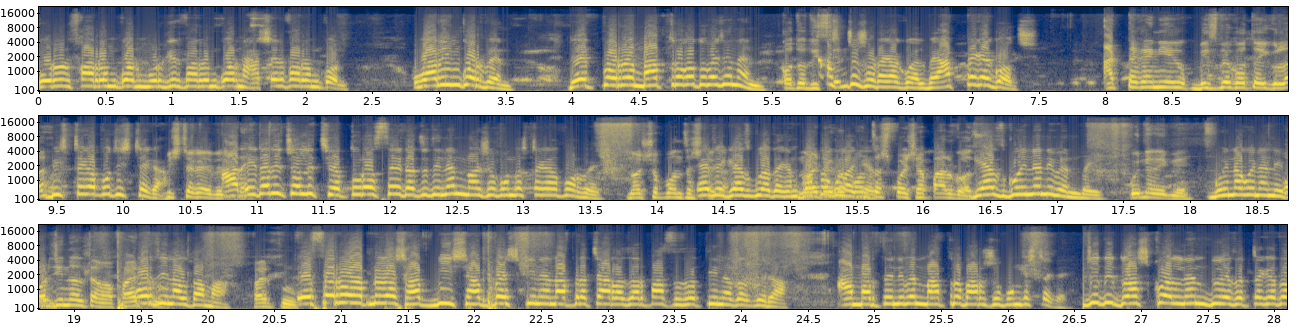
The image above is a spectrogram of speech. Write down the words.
গরুর ফার্ম কোন মুরগির ফার্ম কোন হাঁসের ফার্ম কোন ওয়ারিং করবেন। রেট পড়বে মাত্র কত ভাই জানেন? কত দিচ্ছেন? আটশো টাকা কোয়েল ভাই 8 টাকা গজ। আট টাকা নিয়ে বেচবে কত এগুলা? বিশ টাকা পঁচিশ টাকা। 20 টাকায় আর এটারই চল্লিশ ছিয়াত্তর আছে এটা যদি নেন নয়শো পঞ্চাশ টাকা পড়বে। নয়শো পঞ্চাশ এই যে টাকা। গ্যাসগুলো দেখেন কতগুলো পঞ্চাশ পয়সা পার গজ। গ্যাস গইনা নিবেন ভাই। নিবে। গইনা গইনা নিবেন। অরিজিনাল তামা অরিজিনাল তামা। এছাড়াও আপনারা সাত বিশ সাত বাইশ কিনেন আপনারা চার হাজার পাঁচ হাজার তিন হাজার করে আমার তো নেবেন মাত্র বারোশো পঞ্চাশ টাকায়। যদি দশ কল নেন দুই হাজার টাকা তো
